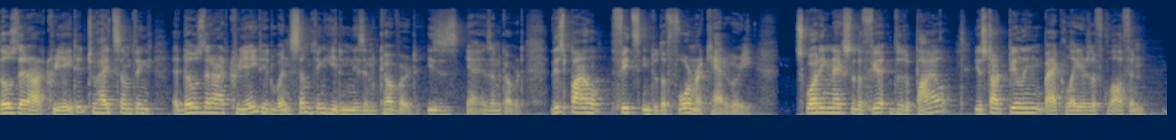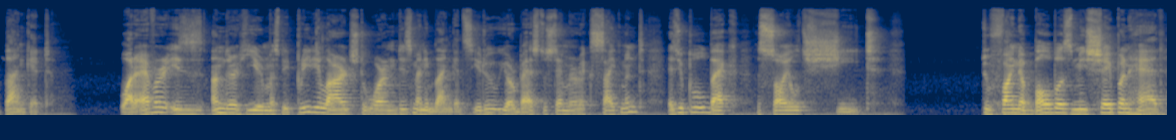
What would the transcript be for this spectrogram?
Those that are created to hide something, those that are created when something hidden is uncovered. Is yeah, is uncovered. This pile fits into the former category. Squatting next to the to the pile, you start peeling back layers of cloth and blanket. Whatever is under here must be pretty large to warrant this many blankets. You do your best to stem your excitement as you pull back a soiled sheet to find a bulbous, misshapen head.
